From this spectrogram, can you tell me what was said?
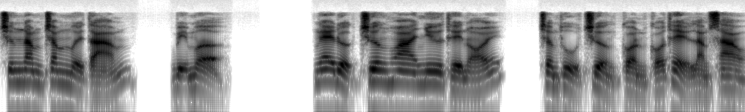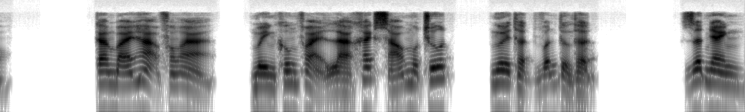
chương 518, bị mở. Nghe được Trương Hoa như thế nói, trầm thủ trưởng còn có thể làm sao? Cam bái hạ phong à, mình không phải là khách sáo một chút, ngươi thật vẫn tưởng thật. Rất nhanh,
